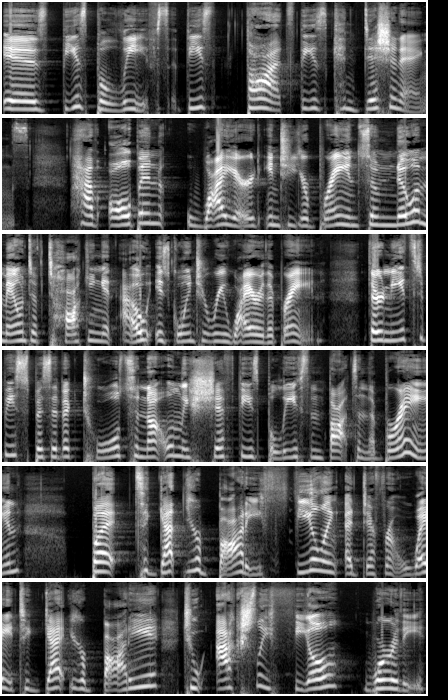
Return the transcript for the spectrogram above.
is these beliefs, these thoughts, these conditionings have all been wired into your brain. So no amount of talking it out is going to rewire the brain. There needs to be specific tools to not only shift these beliefs and thoughts in the brain, but to get your body feeling a different way, to get your body to actually feel worthy,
